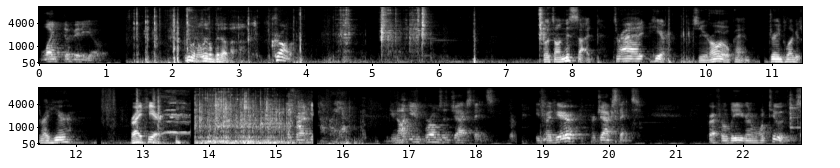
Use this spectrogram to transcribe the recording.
like the video. Doing a little bit of a crawling. So it's on this side. It's right here. So your oil pan. Drain plug is right here. Right here. That's right here. Do not use broms as jack stands. These right here are jack stands. Preferably, you're gonna want two of these.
